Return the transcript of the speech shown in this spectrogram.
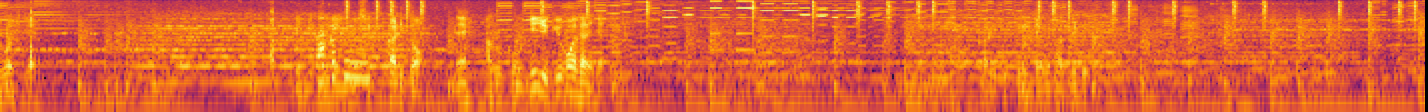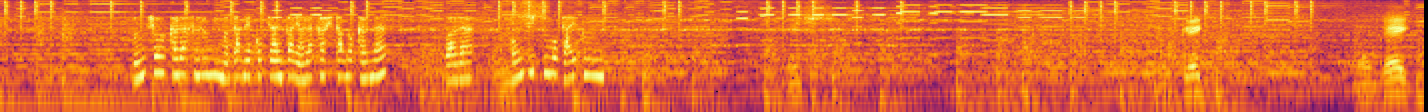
はい、台風を起こして。で、水にもしっかりと、ね、育む。29個目されて。しっかりと定着させる。文章からするにまた猫ちゃんがやらかしたのかな？わら。本日も台風よし。オッケー。オッケー。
